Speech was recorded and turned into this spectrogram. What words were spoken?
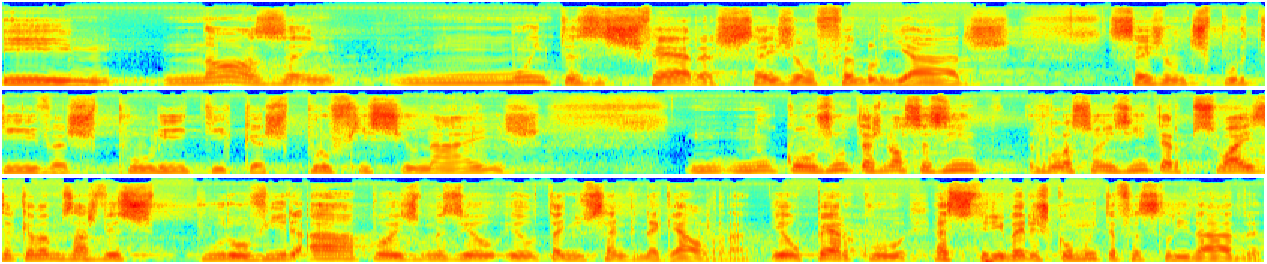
E nós, em muitas esferas, sejam familiares, sejam desportivas, políticas, profissionais, no conjunto das nossas in relações interpessoais, acabamos às vezes por ouvir: Ah, pois, mas eu, eu tenho sangue na guerra, eu perco as estribeiras com muita facilidade,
